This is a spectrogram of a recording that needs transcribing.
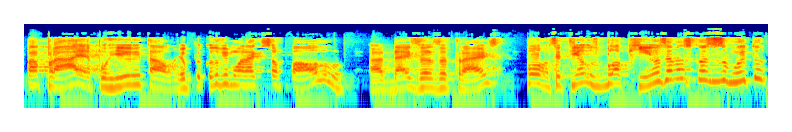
pra praia, pro Rio e tal. Eu, quando eu vim morar aqui em São Paulo, há 10 anos atrás, porra, você tinha os bloquinhos, eram as coisas muito.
